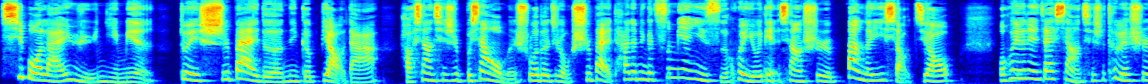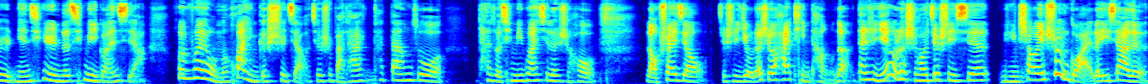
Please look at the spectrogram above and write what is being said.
希伯来语里面对失败的那个表达，好像其实不像我们说的这种失败，它的那个字面意思会有点像是绊了一小跤。我会有点在想，其实特别是年轻人的亲密关系啊，会不会我们换一个视角，就是把它它当做探索亲密关系的时候，老摔跤，就是有的时候还挺疼的，但是也有的时候就是一些你稍微顺拐了一下的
